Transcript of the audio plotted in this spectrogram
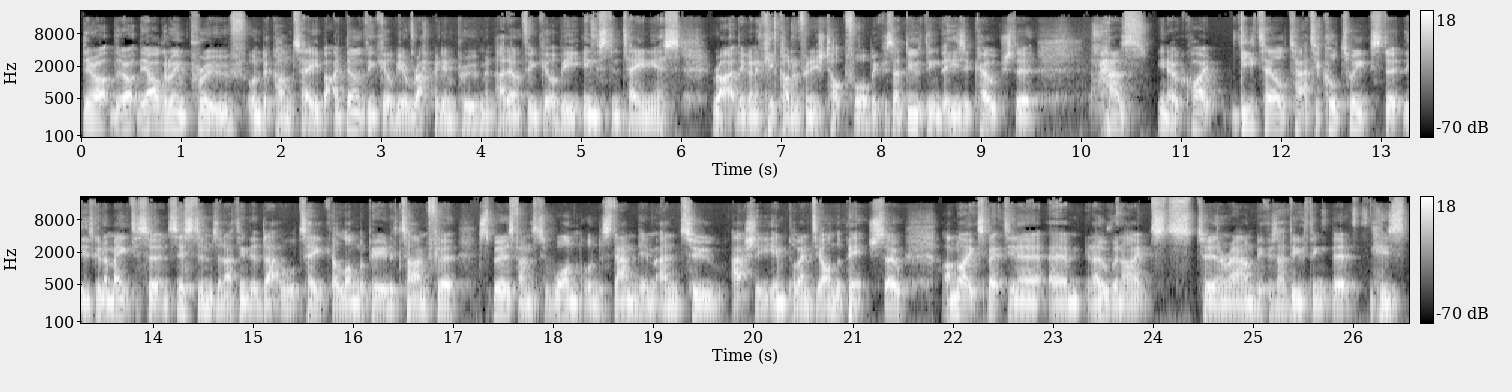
they are, they are they are going to improve under Conte, but I don't think it'll be a rapid improvement. I don't think it'll be instantaneous. Right, they're going to kick on and finish top four because I do think that he's a coach that has you know quite detailed tactical tweaks that he's going to make to certain systems, and I think that that will take a longer period of time for Spurs fans to one understand him and to actually implement it on the pitch. So I'm not expecting a um, an overnight turnaround because I do think that his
